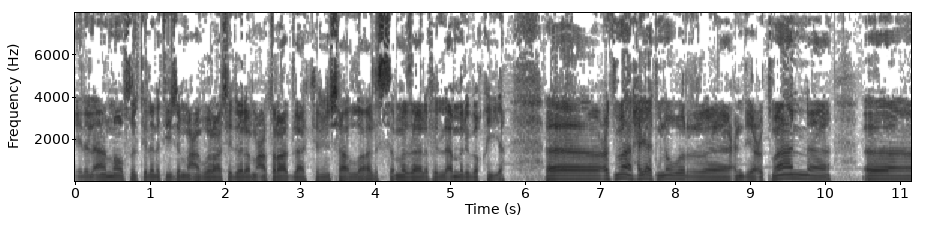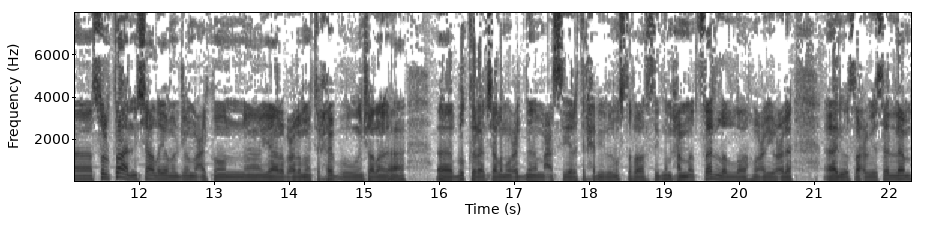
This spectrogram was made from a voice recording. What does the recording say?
إلى الآن ما وصلت إلى نتيجة مع أبو راشد ولا مع طراد لكن إن شاء الله لسه ما زال في الأمل بقية. آه عثمان حياك منور آه عندي يا عثمان آه آه سلطان إن شاء الله يوم الجمعة يكون آه يا رب على ما تحب وإن شاء الله آه بكرة إن شاء الله موعدنا مع سيره الحبيب المصطفى سيدنا محمد صلى الله عليه وعلى آله وصحبه وسلم.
